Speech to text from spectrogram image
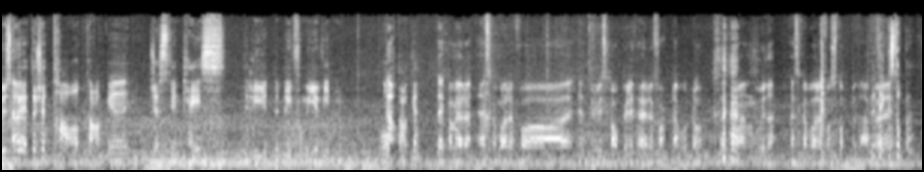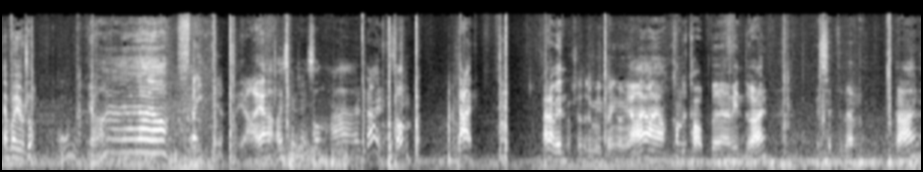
Du skal ja. rett og slett ta opp taket just in case det det blir for mye vind på Ja. Det kan vi gjøre. Jeg skal bare få Jeg tror vi skal opp i litt høyere fart der borte òg. Det kan være en god idé. Jeg skal bare få stoppe der. Du trenger ikke stoppe. Jeg bare gjør sånn. Oh, Ja, ja, ja, ja. ja. steike! Ja, ja. Jeg skal vi se. Sånn her. Der. Sånn. Der. Der har vi den. Nå skjedde det mye på en gang. Ja, ja, ja. Kan du ta opp eh, vinduet her? Vi setter den der.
